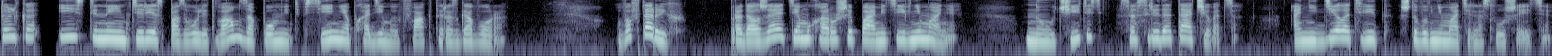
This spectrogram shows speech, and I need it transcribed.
Только истинный интерес позволит вам запомнить все необходимые факты разговора. Во-вторых, продолжая тему хорошей памяти и внимания, научитесь сосредотачиваться, а не делать вид, что вы внимательно слушаете.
